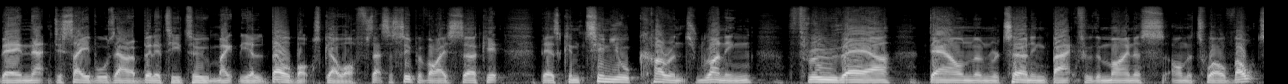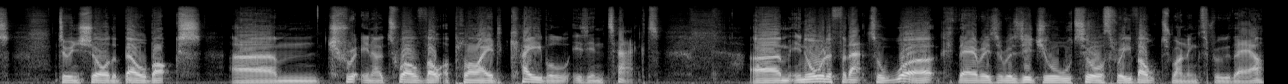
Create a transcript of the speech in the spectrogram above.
then that disables our ability to make the bell box go off. So that's a supervised circuit. There's continual current running through there, down and returning back through the minus on the 12 volts to ensure the bell box, um, you know, 12 volt applied cable is intact. Um, in order for that to work, there is a residual 2 or 3 volts running through there.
